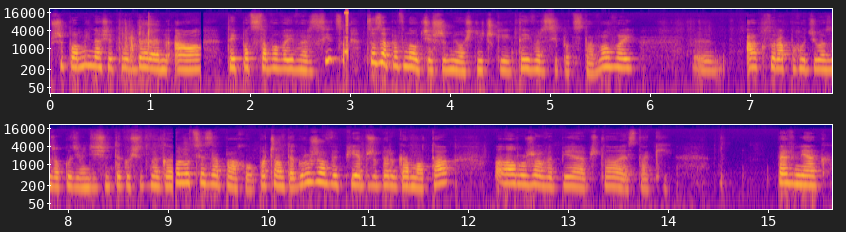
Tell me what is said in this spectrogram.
przypomina się to DNA tej podstawowej wersji, co, co zapewne ucieszy miłośniczki tej wersji podstawowej, a która pochodziła z roku 97. Ewolucja zapachu. Początek różowy pieprz, bergamota. No, różowy pieprz to jest taki pewniak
